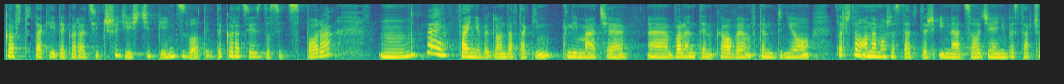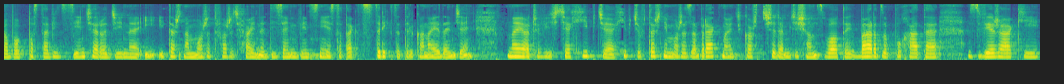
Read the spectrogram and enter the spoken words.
Koszt takiej dekoracji 35 zł. Dekoracja jest dosyć spora. Mm, ale fajnie wygląda w takim klimacie e, walentynkowym w tym dniu. Zresztą ona może stać też i na co dzień. Wystarczy obok postawić zdjęcie rodziny i, i też nam może tworzyć fajny design, więc nie jest to tak stricte tylko na jeden dzień. No i oczywiście hipcie. Hipciów też nie może zabraknąć. Koszt 70 zł. Bardzo puchate zwierzaki.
